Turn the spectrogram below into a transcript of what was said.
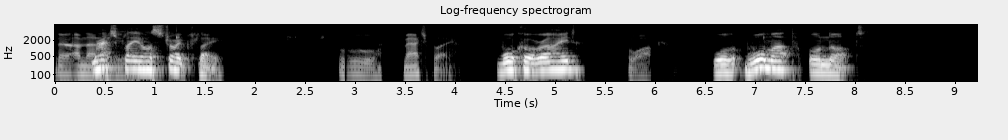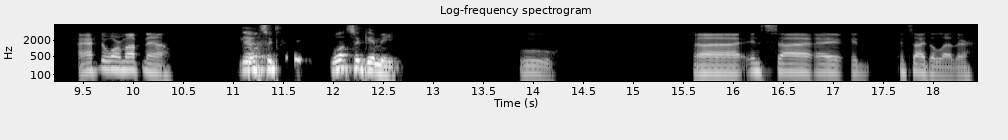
no, I'm not. Match play or stroke play? Ooh, match play. Walk or ride? Walk. warm up or not? I have to warm up now. What's a what's a gimme? Ooh. Uh inside inside the leather.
